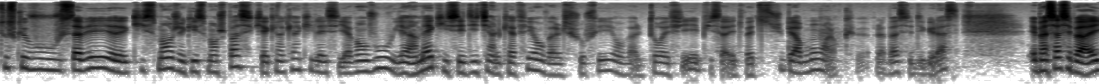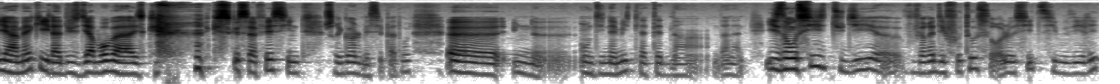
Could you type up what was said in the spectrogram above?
tout ce que vous savez euh, qui se mange et qui se mange pas, c'est qu'il y a quelqu'un qui l'a essayé avant vous. Il y a un mec qui s'est dit tiens, le café, on va le chauffer, on va le torréfier, et puis ça va être super bon, alors qu'à la base, c'est dégueulasse. Et ben ça, c'est pareil. Il y a un mec, il a dû se dire bon, bah, est-ce que- qu'est-ce que ça fait si. Je rigole, mais c'est pas drôle. Euh, on dynamite la tête d'un âne. Ils ont aussi étudié, euh, vous verrez des photos sur le site si vous y allez.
